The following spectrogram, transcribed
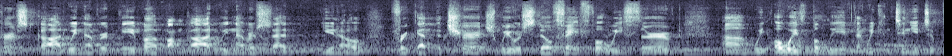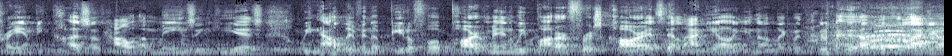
cursed God. We never gave up on God. We never said, you know, forget the church. We were still faithful. We served. Um, we always believed and we continue to pray. And because of how amazing He is, we now live in a beautiful apartment. We bought our first car. It's the Lanio, you know, like with it's the Lanio.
